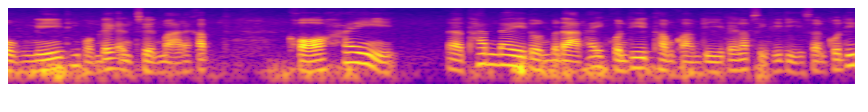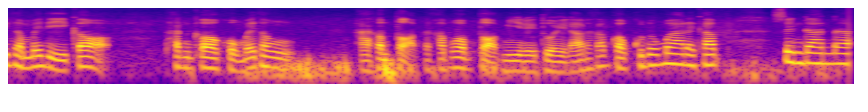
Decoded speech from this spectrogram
องค์นี้ที่ผมได้อัญเชิญมานะครับ ขอให้ท่านได้โดนบันดาลให้คนที่ทำความดีได้รับสิ่งที่ดี ส่วนคนที่ทำไม่ดีก็ท่านก็คงไม่ต้องหาคำตอบนะครับเพราะคำตอบมีในตัวอยู่แล้วนะครับขอบคุณมากๆนะครับ ซึ่งด้านหน้า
